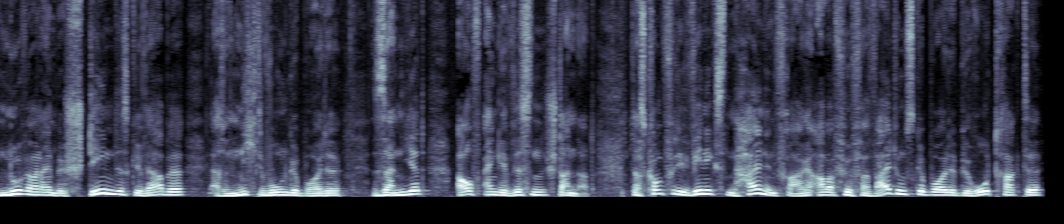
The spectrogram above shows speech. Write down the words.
nur wenn man ein bestehendes Gewerbe, also nicht Wohngebäude, saniert auf einen gewissen Standard. Das kommt für die wenigsten Hallen in Frage, aber für Verwaltungsgebäude, Bürotrakte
